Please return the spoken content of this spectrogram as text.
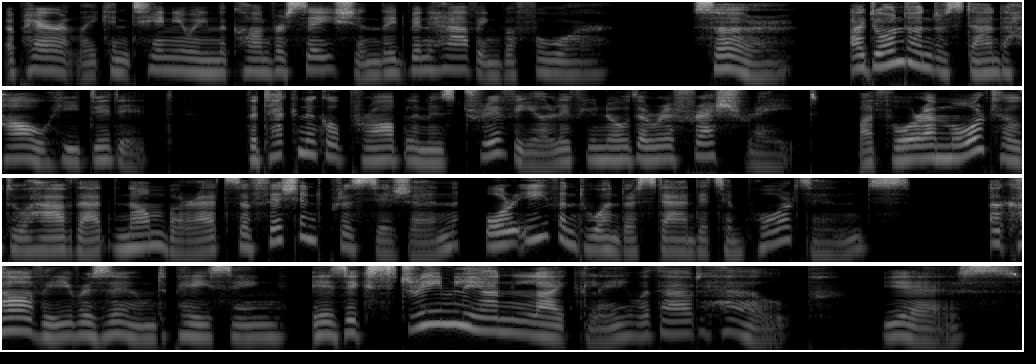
apparently continuing the conversation they'd been having before. Sir, I don't understand how he did it. The technical problem is trivial if you know the refresh rate. But for a mortal to have that number at sufficient precision, or even to understand its importance, Akavi resumed pacing, is extremely unlikely without help. Yes.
